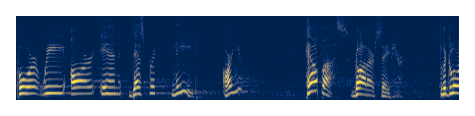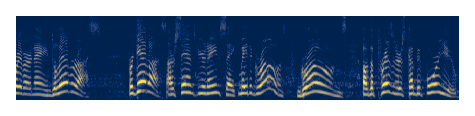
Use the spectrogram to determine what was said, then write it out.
for we are in desperate need. Are you? Help us, God our Savior, for the glory of our name. Deliver us Forgive us our sins for your name's sake. May the groans, groans of the prisoners come before you.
